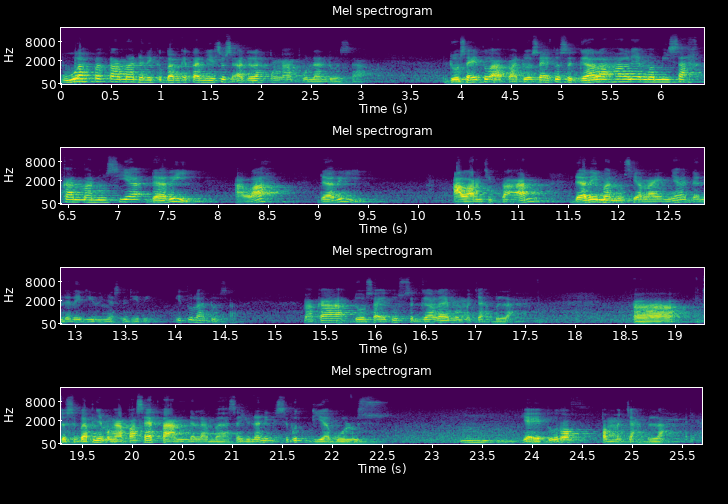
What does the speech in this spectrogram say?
buah pertama dari kebangkitan Yesus adalah pengampunan dosa. Dosa itu apa? Dosa itu segala hal yang memisahkan manusia dari Allah, dari alam ciptaan, dari manusia lainnya dan dari dirinya sendiri. Itulah dosa. Maka dosa itu segala yang memecah belah. Eh, itu sebabnya mengapa setan dalam bahasa Yunani disebut diabolus, Hmm. yaitu roh pemecah belah. ya.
